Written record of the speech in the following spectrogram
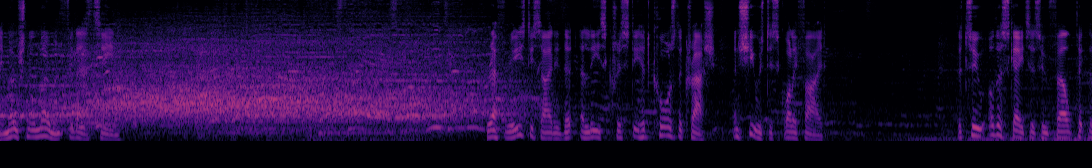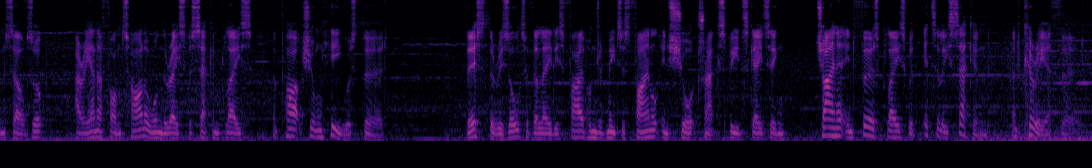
an emotional moment for their team. Referees decided that Elise Christie had caused the crash and she was disqualified. The two other skaters who fell picked themselves up. Arianna Fontana won the race for second place and Park Seung-Hi was third. This, the result of the ladies' 500 metres final in short track speed skating. China in first place with Italy second and Korea third.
